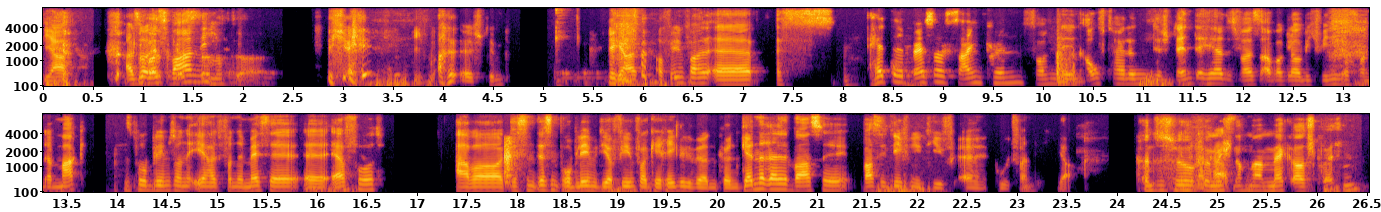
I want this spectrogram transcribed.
ja, also Du warst es war nicht. noch da. Ich, ich war, äh, stimmt. Egal, auf jeden Fall, äh, es hätte besser sein können von den Aufteilungen der Stände her. Das war es aber, glaube ich, weniger von der MAG das Problem, sondern eher halt von der Messe äh, Erfurt. Aber das sind, das sind Probleme, die auf jeden Fall geregelt werden können. Generell war sie, war sie definitiv äh, gut, fand ich. Ja. Könntest du für mich nochmal Mac aussprechen?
